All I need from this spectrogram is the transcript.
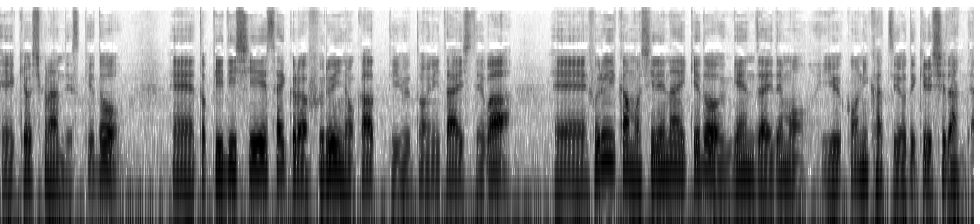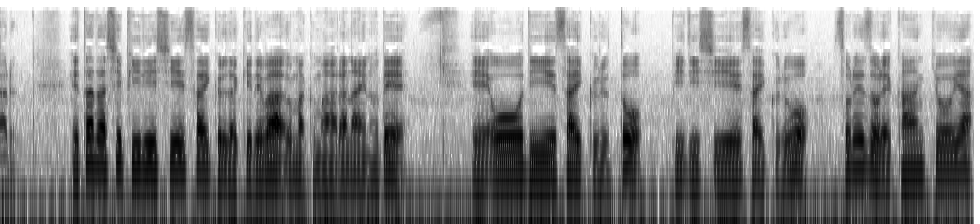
えー、恐縮なんですけど、えーと、PDCA サイクルは古いのかっていう問いに対しては、えー、古いかもしれないけど現在でも有効に活用できる手段である、えー、ただし PDCA サイクルだけではうまく回らないので、え、OODA サイクルと PDCA サイクルをそれぞれ環境や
